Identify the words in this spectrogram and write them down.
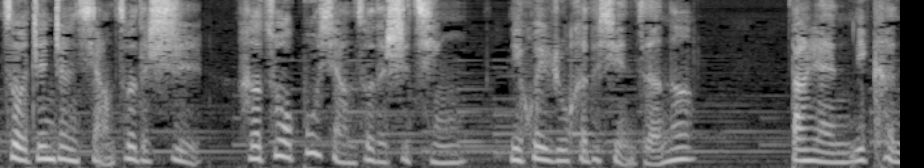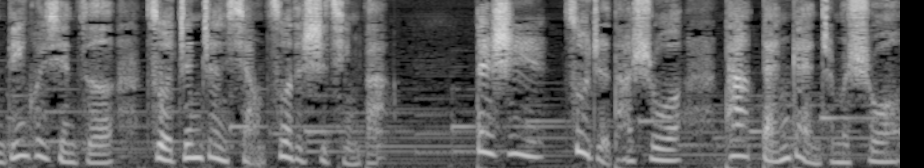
做真正想做的事，和做不想做的事情，你会如何的选择呢？当然，你肯定会选择做真正想做的事情吧。但是作者他说，他胆敢这么说：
